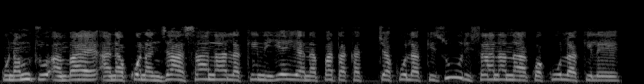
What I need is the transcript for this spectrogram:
kuna mtu ambaye anakuwa na njaa sana lakini yeye anapata chakula kizuri sana na kwa kula kile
